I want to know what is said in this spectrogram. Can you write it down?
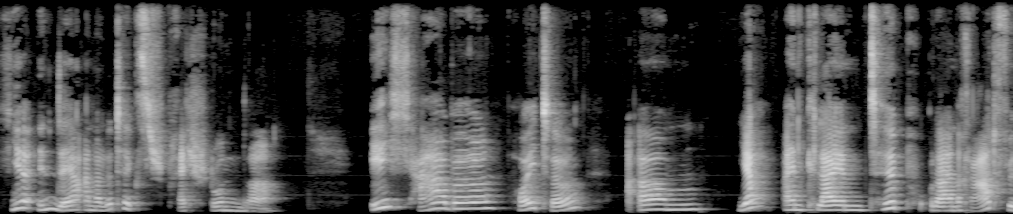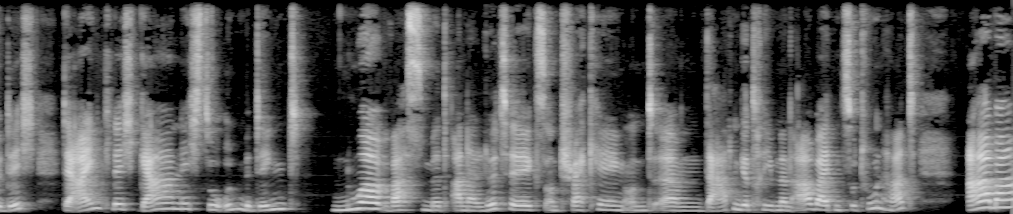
hier in der Analytics-Sprechstunde. Ich habe heute ähm, ja einen kleinen Tipp oder einen Rat für dich, der eigentlich gar nicht so unbedingt nur was mit Analytics und Tracking und ähm, datengetriebenen Arbeiten zu tun hat. Aber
